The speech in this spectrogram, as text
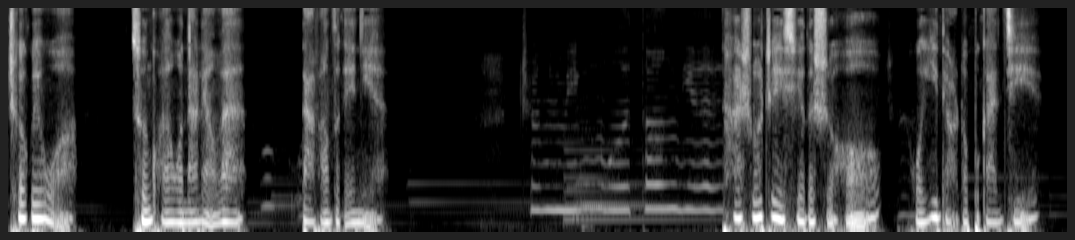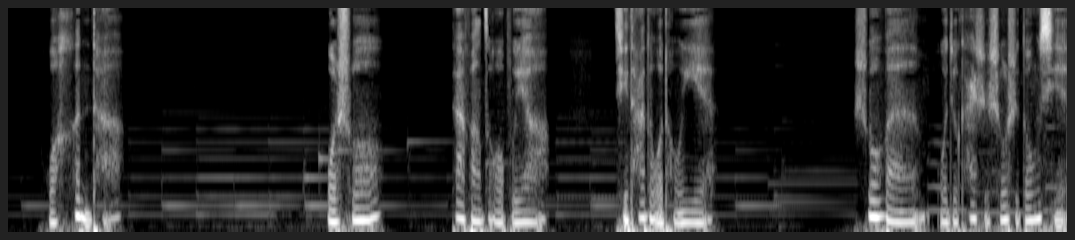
车归我，存款我拿两万，大房子给你。他说这些的时候，我一点都不感激，我恨他。我说，大房子我不要，其他的我同意。说完，我就开始收拾东西。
